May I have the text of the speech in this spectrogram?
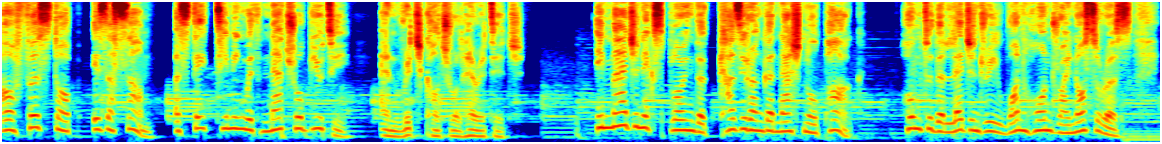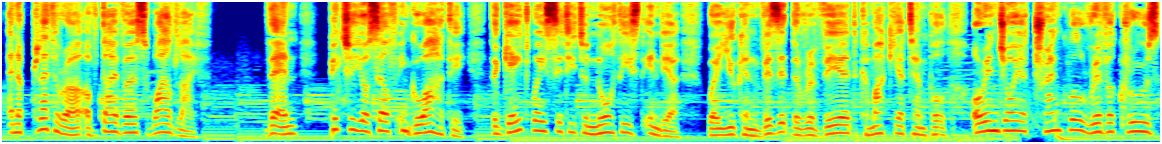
Our first stop is Assam, a state teeming with natural beauty and rich cultural heritage. Imagine exploring the Kaziranga National Park, home to the legendary one-horned rhinoceros and a plethora of diverse wildlife. Then, picture yourself in Guwahati, the gateway city to northeast India, where you can visit the revered Kamakhya temple or enjoy a tranquil river cruise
